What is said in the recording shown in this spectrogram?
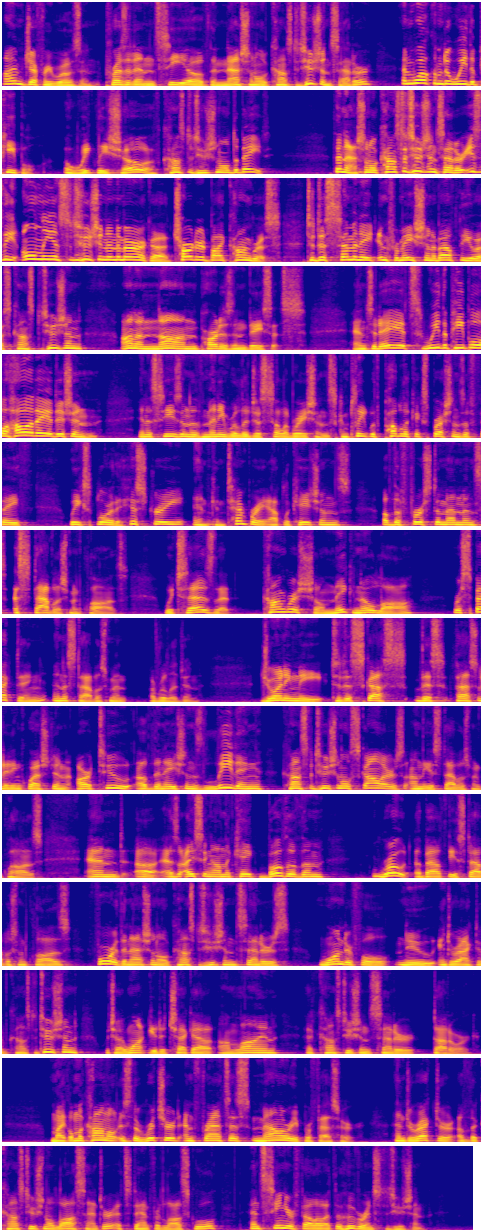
I'm Jeffrey Rosen, President and CEO of the National Constitution Center, and welcome to We the People, a weekly show of constitutional debate. The National Constitution Center is the only institution in America chartered by Congress to disseminate information about the U.S. Constitution on a nonpartisan basis. And today it's We the People Holiday Edition. In a season of many religious celebrations, complete with public expressions of faith, we explore the history and contemporary applications of the First Amendment's Establishment Clause, which says that Congress shall make no law respecting an establishment of religion. Joining me to discuss this fascinating question are two of the nation's leading constitutional scholars on the Establishment Clause. And uh, as icing on the cake, both of them wrote about the Establishment Clause for the National Constitution Center's wonderful new interactive constitution, which I want you to check out online at constitutioncenter.org. Michael McConnell is the Richard and Frances Mallory Professor and Director of the Constitutional Law Center at Stanford Law School and Senior Fellow at the Hoover Institution.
